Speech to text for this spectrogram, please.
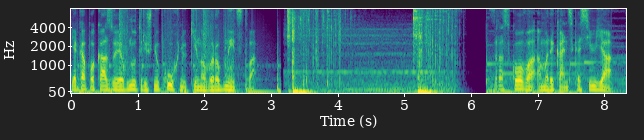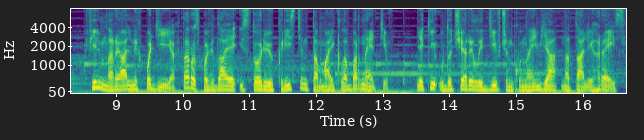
яка показує внутрішню кухню кіновиробництва. Зразкова американська сім'я. Фільм на реальних подіях та розповідає історію Крістін та Майкла Барнеттів, які удочерили дівчинку на ім'я Наталі Грейс.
